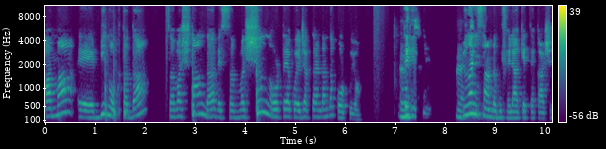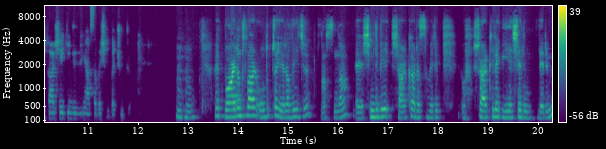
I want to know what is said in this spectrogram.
Ama e, bir noktada savaştan da ve savaşın ortaya koyacaklarından da korkuyor. Evet. Evet. Yunanistan da bu felakette karşı karşıya İkinci Dünya Savaşı'nda çünkü. Hı hı. Evet bu ayrıntılar oldukça yaralayıcı aslında. Ee, şimdi bir şarkı arası verip şarkıyla iyileşelim derim.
